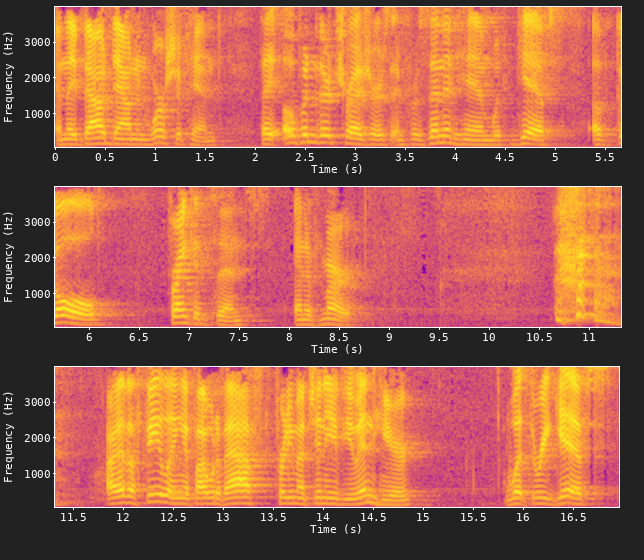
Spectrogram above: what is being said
and they bowed down and worshipped him. They opened their treasures and presented him with gifts of gold, frankincense, and of myrrh. I have a feeling if I would have asked pretty much any of you in here what three gifts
